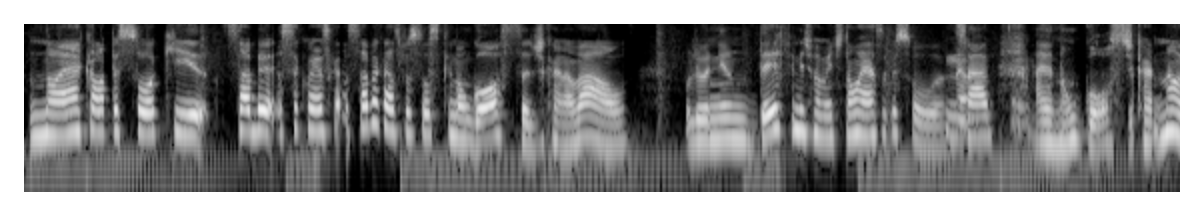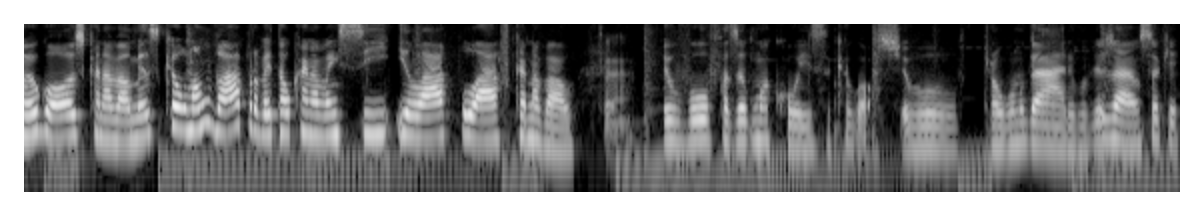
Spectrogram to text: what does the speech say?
Não é aquela pessoa que. Sabe, você conhece. Sabe aquelas pessoas que não gostam de carnaval? O Leonino definitivamente não é essa pessoa, Não. sabe? Ah, eu não gosto de carnaval. Não, eu gosto de carnaval. Mesmo que eu não vá aproveitar o carnaval em si e lá pular o carnaval. Tá. Eu vou fazer alguma coisa que eu gosto. Eu vou pra algum lugar, eu vou viajar, não sei o quê.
